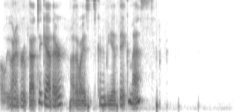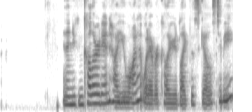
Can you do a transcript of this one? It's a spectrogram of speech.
oh, we want to group that together, otherwise it's going to be a big mess. And then you can color it in how you want it, whatever color you'd like the scales to be.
